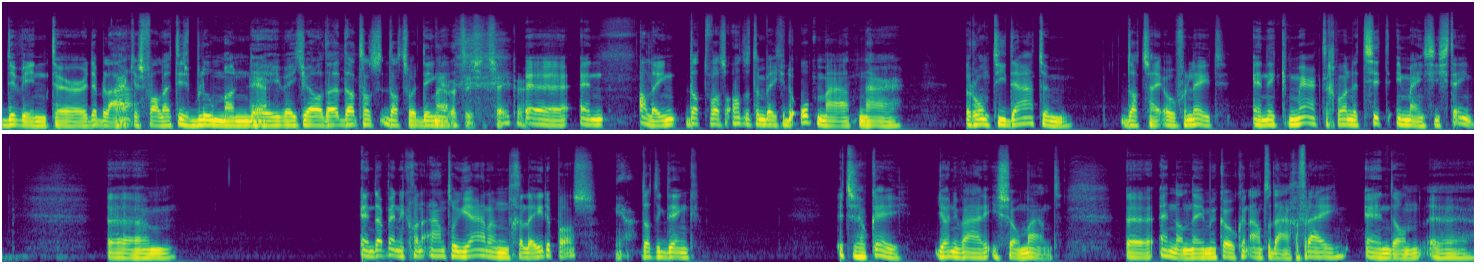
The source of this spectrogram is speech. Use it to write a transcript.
de winter, de blaadjes vallen. Het is Blue Monday, Ja. weet je wel. Dat, dat, was- dat soort dingen. Nou, dat is het zeker. Eh, en alleen, dat was altijd een beetje de opmaat naar rond die datum dat zij overleed. En ik merkte gewoon, het zit in mijn systeem. Ehm, en daar ben ik gewoon een aantal jaren geleden pas, ja. dat ik denk, het is oké, januari is zo'n maand. Eh, en dan neem ik ook een aantal dagen vrij. En dan eh,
